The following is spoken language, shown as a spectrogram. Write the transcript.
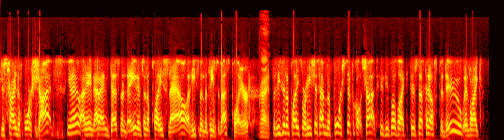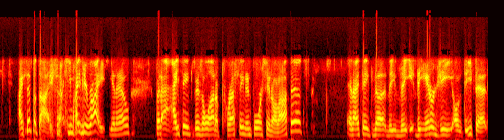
just trying to force shots. You know, I mean, I mean Desmond Bane is in a place now, and he's been the team's best player. Right. But he's in a place where he's just having to force difficult shots because he feels like there's nothing else to do. And like, I sympathize. he might be right, you know. But I, I think there's a lot of pressing and forcing on offense. And I think the the the, the energy on defense,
